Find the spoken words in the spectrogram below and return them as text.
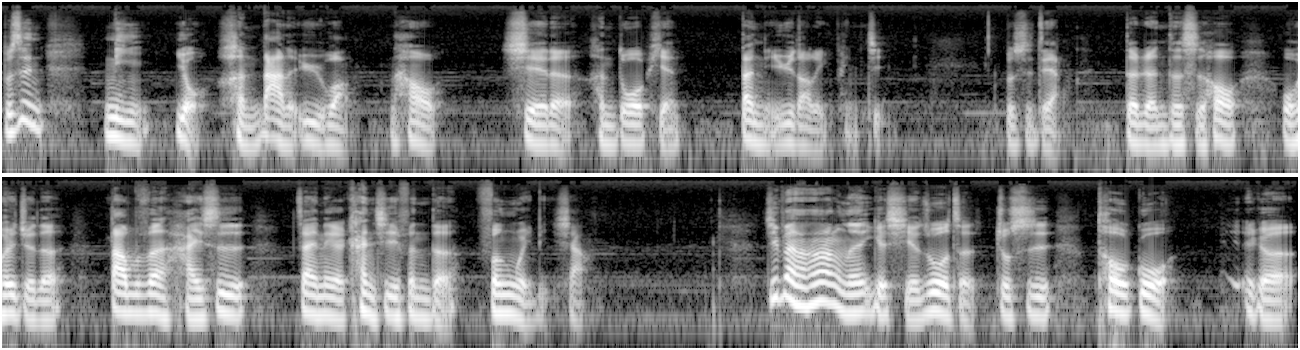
不是你有很大的欲望，然后写了很多篇，但你遇到了一个瓶颈，不是这样的人的时候，我会觉得大部分还是。在那个看气氛的氛围底下，基本上呢，一个写作者就是透过一个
